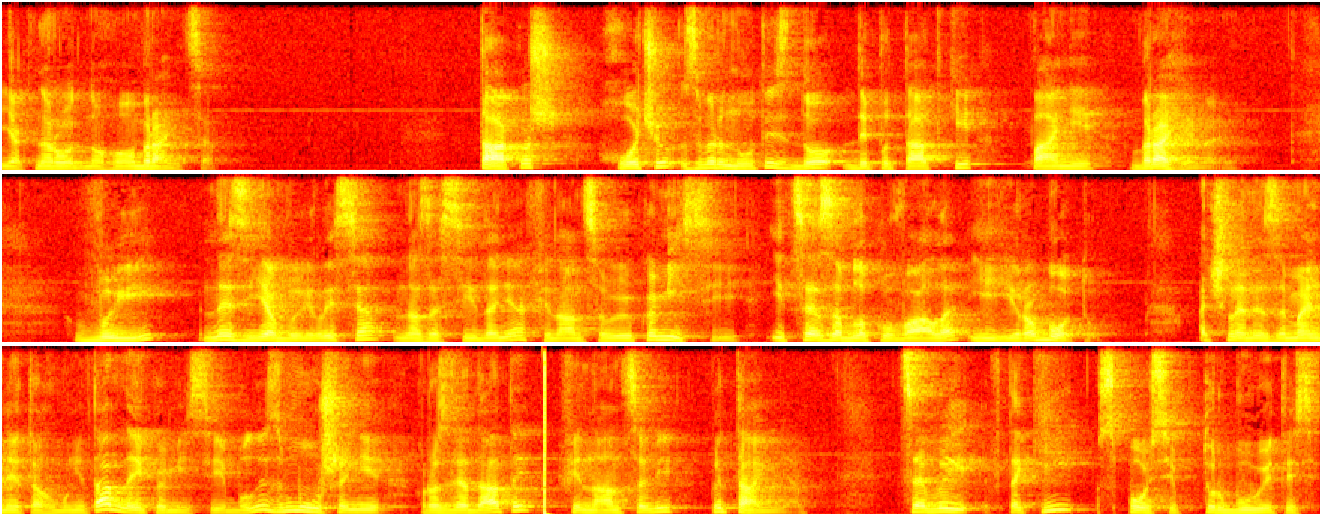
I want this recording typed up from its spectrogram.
як народного обранця? Також хочу звернутись до депутатки пані Брагіної. Ви не з'явилися на засідання фінансової комісії, і це заблокувало її роботу. А члени земельної та гуманітарної комісії були змушені розглядати фінансові питання. Це ви в такий спосіб турбуєтесь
